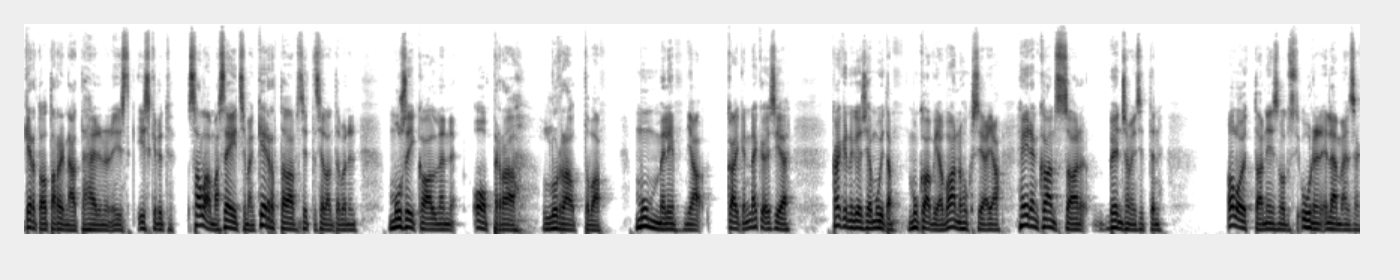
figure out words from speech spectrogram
kertoo tarinaa, että hän on iskenyt salama seitsemän kertaa. Sitten siellä on tämmöinen musikaalinen opera lurauttava mummeli ja kaiken näköisiä kaiken näköisiä muita mukavia vanhuksia ja heidän kanssaan Benjamin sitten aloittaa niin sanotusti uuden elämänsä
